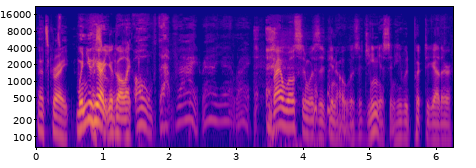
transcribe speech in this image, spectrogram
That's great. When you I hear it, you go like, "Oh, that right, right, yeah, right." Brian Wilson was a you know was a genius, and he would put together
